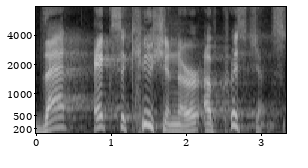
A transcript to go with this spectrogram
that executioner of Christians,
